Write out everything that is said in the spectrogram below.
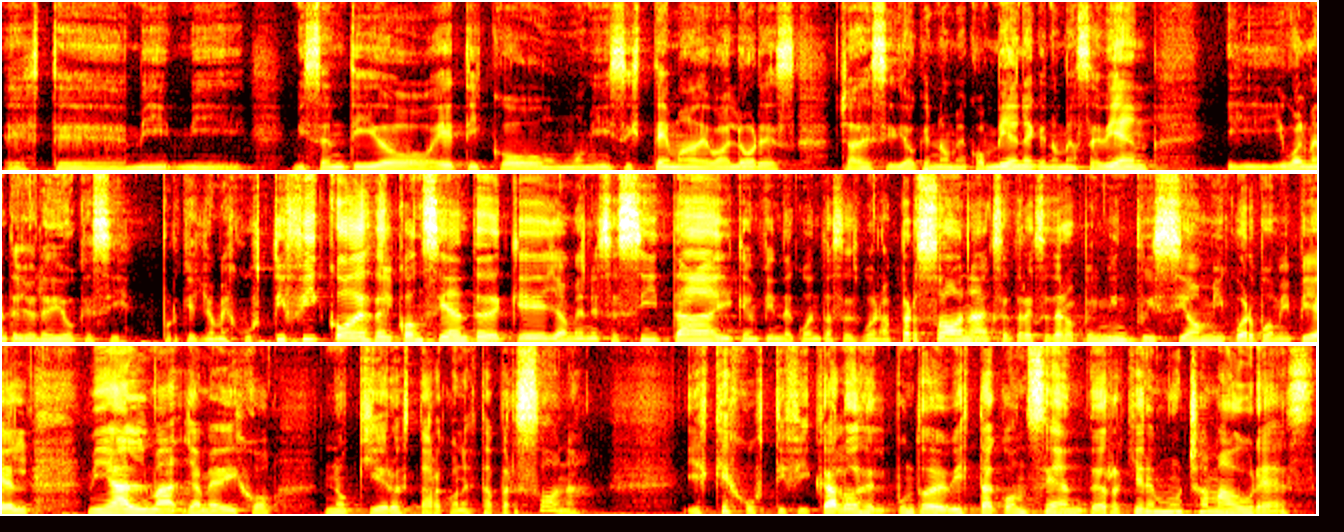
este, mi, sentido ético, mi sistema de valores ya decidió que no me conviene, que no me hace bien. Y igualmente yo le digo que sí, porque yo me justifico desde el consciente de que ella me necesita y que en fin de cuentas es buena persona, etcétera, etcétera. Pero mi intuición, mi cuerpo, mi piel, mi alma ya me dijo, no quiero estar con esta persona. Y es que justificarlo desde el punto de vista consciente requiere mucha madurez.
